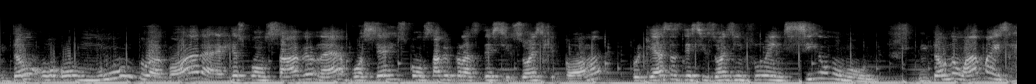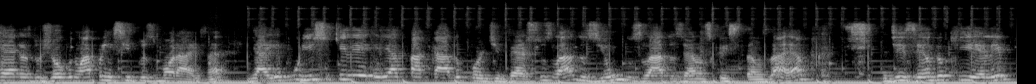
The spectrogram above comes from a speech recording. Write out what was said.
Então, o, o, mundo agora é responsável, né? Você é responsável pelas decisões que toma, porque essas decisões influenciam no mundo. Então, não há mais regras do jogo, não há princípios morais, né? E aí é por isso que ele, ele é atacado por diversos lados, e um dos lados eram os cristãos da época, dizendo que ele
